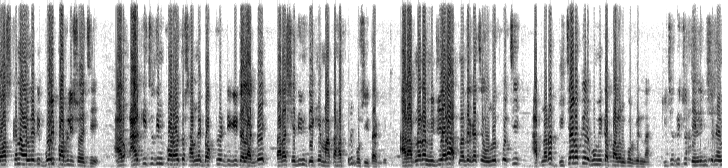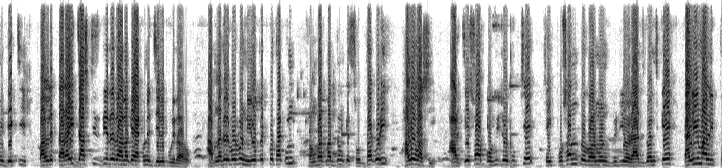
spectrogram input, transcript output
দশখানা অলরেডি বই পাবলিশ হয়েছে। আর আর কিছুদিন পর হয়তো সামনে ডক্টরেট ডিগ্রিটা লাগবে, তারা সেদিন দেখে মাথা হাত করে বসেই থাকবে। আর আপনারা মিডিয়ারা আপনাদের কাছে অনুরোধ করছি, আপনারা বিচারকের ভূমিকা পালন করবেন না। কিছু কিছু টেলিভিশনে আমি দেখছি, পারলে তারাই জাস্টিস দিয়ে দেবে, আমাকে এখনই জেলে পুরে দেওয়া হোক। আপনাদের বলব, নিরপেক্ষ থাকুন, সংবাদ মাধ্যমকে শ্রদ্ধা করি, ভালোবাসি। আর যেসব অভিযোগ উঠছে সেই প্রশান্ত বর্মন ভিডিও রাজগঞ্জকে কালিমা লিপ্ত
